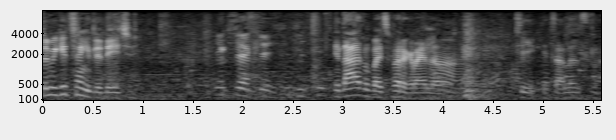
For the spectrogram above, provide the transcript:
तुम्ही किती सांगितले द्यायचे? एकशे एक्क्याऐंशी. हे दहा रुपयाचा फरक राहिला. ठीक आहे चालेल चला.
